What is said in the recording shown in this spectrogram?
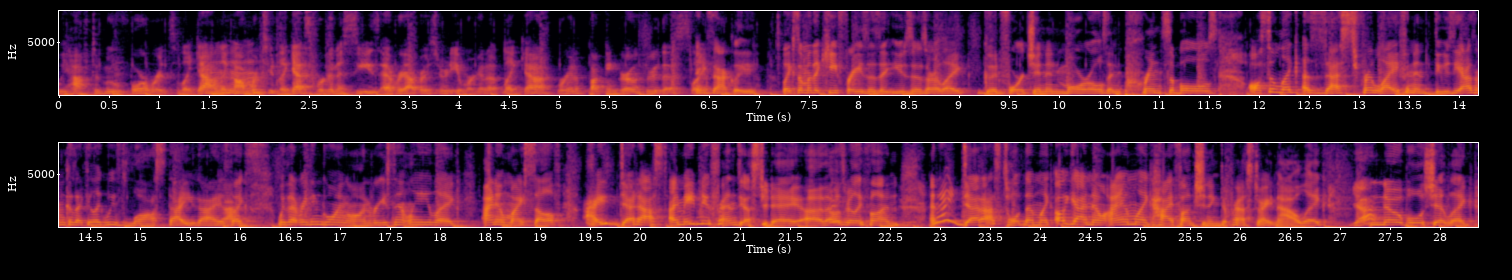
we have to move forward. So like yeah, like Mm-hmm. opportunity. Like yes, we're gonna seize every opportunity, and we're gonna like yeah, we're gonna fucking grow through this. Like Exactly. Like some of the key phrases it uses are like good fortune and morals and principles. Also like a zest for life and enthusiasm because I feel like we've lost that, you guys. Yes. Like with everything going on recently, like I know myself, I dead ass I made new friends yesterday. Uh, that was really fun. And I dead ass told them like, "Oh yeah, no, I am like high functioning depressed right now." Like Yeah. no bullshit. Like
